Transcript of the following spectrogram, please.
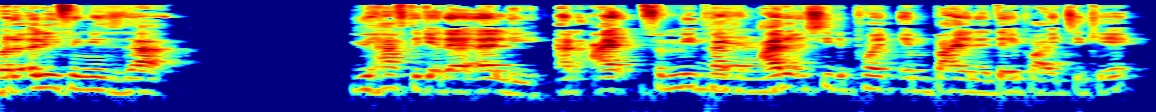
but the only thing is that you have to get there early. And I, for me personally, Yeah. I don't see the point in buying a day party ticket.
